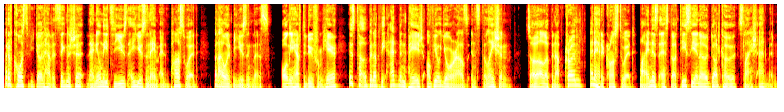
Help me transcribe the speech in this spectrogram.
but of course if you don't have a signature, then you'll need to use a username and password, but I won't be using this. All you have to do from here is to open up the admin page of your YOURLS installation. So I'll open up Chrome and head across to it. Mine is s.tcno.co slash admin.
